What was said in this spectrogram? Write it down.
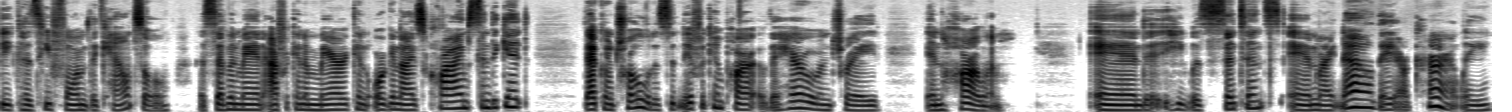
because he formed the Council, a seven man African American organized crime syndicate that controlled a significant part of the heroin trade in Harlem. And he was sentenced, and right now they are currently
